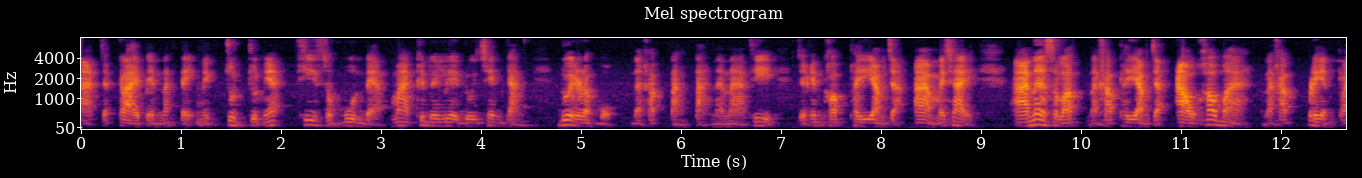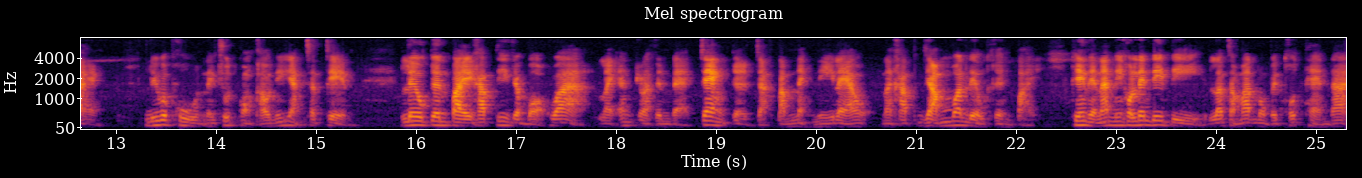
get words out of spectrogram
อาจจะกลายเป็นนักเตะในจุดจุดๆนี้ที่สมบูรณ์แบบมากขึ้นเรื่อยๆ ด้วยเช่นกัน ด้วยระบบนะครับต่างๆ นานาที่เจอเกนคอปพยายามจะอ่าไม่ใช่อาร์เนอร์สล็อตนะครับพยายามจะเอาเข้ามานะครับเปลี่ยนแปลงลิเวอร์พูลในชุดของเขานี้อย่างชัดเจน เร็วเกินไปครับที่จะบอกว่าไลออนกราเฟนแบกแจ้งเกิดจากตำแหน่งนี้แล้วนะครับย้ำว่าเร็วเกินไป เพียงแต่นัดนี้เขาเล่นได้ดี และสามารถลงไปทดแทนได้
